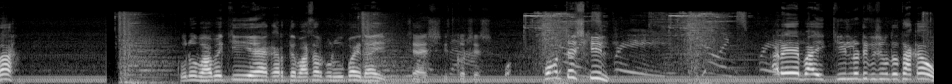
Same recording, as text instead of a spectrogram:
না কোনোভাবে কি হ্যাকারতে বাঁচার কোনো উপায় নাই? শেষ স্কোর শেষ। পঞ্চাশ কিল? আরে ভাই কিল নোটিফিকেশন তো থাকাও।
